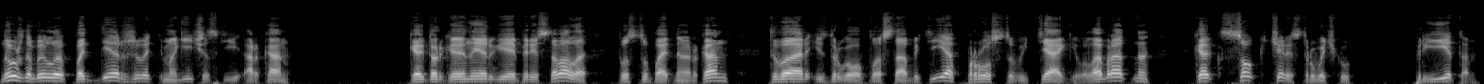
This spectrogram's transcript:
нужно было поддерживать магический аркан. Как только энергия переставала поступать на аркан, тварь из другого пласта бытия просто вытягивала обратно, как сок через трубочку. При этом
